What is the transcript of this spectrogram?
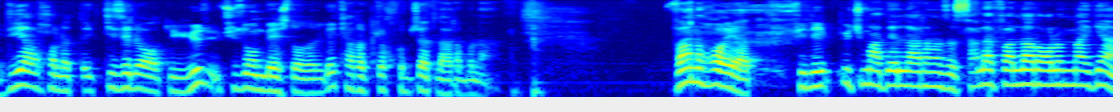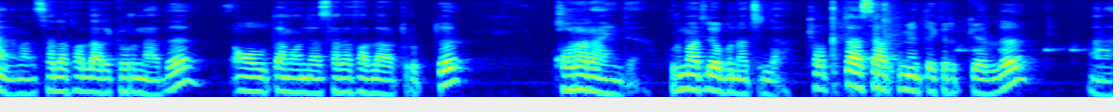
ideal holatda ikki yuz ellik olti yuz uch yuz o'n besh dollarga korobka hujjatlari bilan. Va nihoyat Philip 3 modellarimizni salafanlari olinmagan. Mana salafanlari ko'rinadi. Old tomondan salafanlari turibdi. Qora rangda. Hurmatli obunachilar katta assortimentda kirib keldi. Mana.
